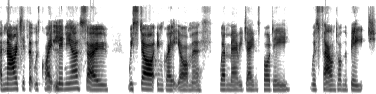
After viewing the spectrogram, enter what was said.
a narrative that was quite linear. So we start in Great Yarmouth when Mary Jane's body was found on the beach.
